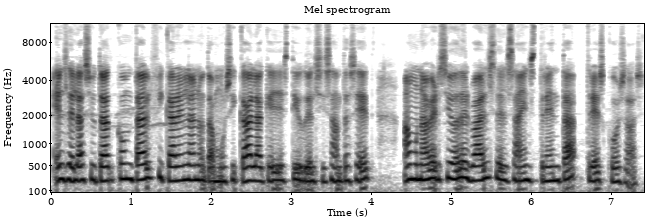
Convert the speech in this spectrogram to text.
Els de la ciutat comtal ficaren la nota musical aquell estiu del 67 amb una versió del vals dels anys 30, Tres Coses.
